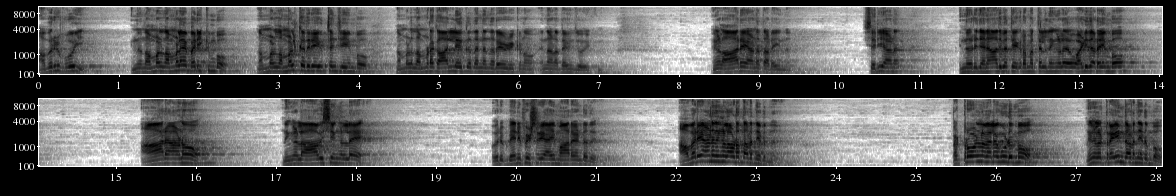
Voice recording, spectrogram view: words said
അവർ പോയി. ഇന്ന് നമ്മൾ നമ്മളെ ഭരിക്കുമ്പോൾ നമ്മൾ നമ്മൾക്കെതിരെ യുദ്ധം ചെയ്യുമ്പോൾ നമ്മൾ നമ്മുടെ കാലിലേക്ക് തന്നെ നിറയൊഴിക്കണോ എന്നാണ് അദ്ദേഹം ചോദിക്കുന്നത്. നിങ്ങൾ ആരെയാണ് തടയുന്നത്? ശരിയാണ്. ഇന്നൊരു ജനാധിപത്യ ക്രമത്തിൽ നിങ്ങൾ വഴി തടയുമ്പോൾ ആരാണോ നിങ്ങളുടെ ആവശ്യങ്ങളുടെ ഒരു ബെനിഫിഷ്യറി ആയി മാറേണ്ടത് അവരെയാണ് നിങ്ങൾ അവിടെ തടഞ്ഞിടുന്നത്. പെട്രോളിന് വില കൂടുമ്പോൾ നിങ്ങൾ ട്രെയിൻ തടഞ്ഞിടുമ്പോൾ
